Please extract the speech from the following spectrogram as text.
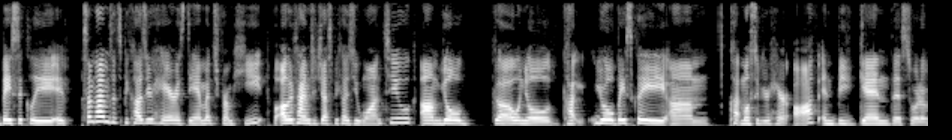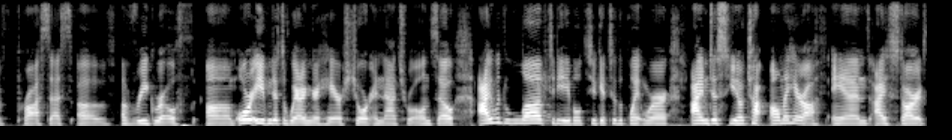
basically it sometimes it's because your hair is damaged from heat, but other times it's just because you want to. Um, you'll go and you'll cut you'll basically um cut most of your hair off and begin this sort of process of of regrowth um, or even just wearing your hair short and natural. And so i would love to be able to get to the point where i'm just you know chop all my hair off and i start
